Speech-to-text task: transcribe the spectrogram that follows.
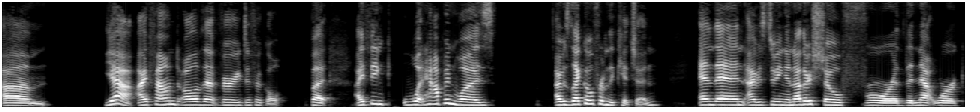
um, yeah, I found all of that very difficult. But I think what happened was I was let go from the kitchen. And then I was doing another show for the network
